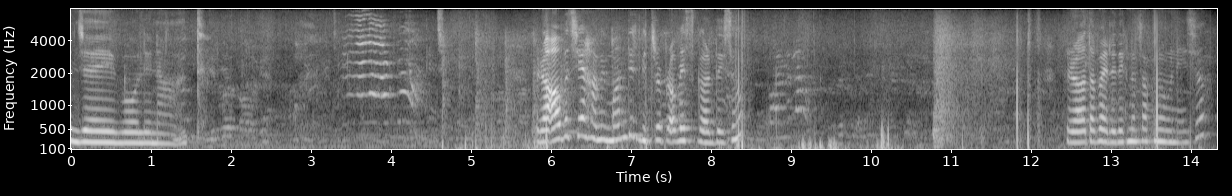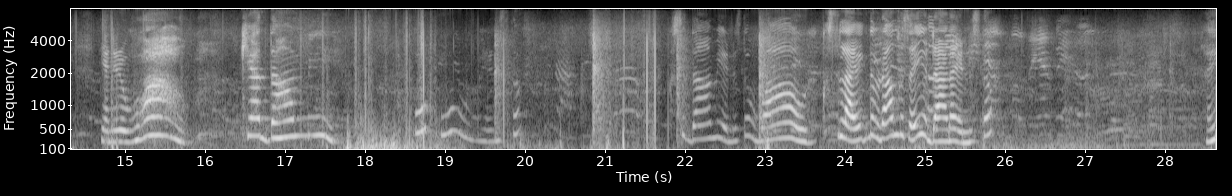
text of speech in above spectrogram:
जय भोलेनाथ र अब चाहिँ हामी मन्दिरभित्र प्रवेश गर्दैछौँ। र तपाईँहरूले देख्न सक्नुहुनेछ यहाँनिर वा क्या दामी हेर्नुहोस् त कस्तो दामी हेर्नुहोस् त। वाउ कस्तो लाग्यो एकदम राम्रो छ है यो डाँडा हेर्नुहोस् त। है?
